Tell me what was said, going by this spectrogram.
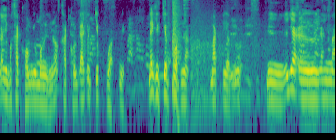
ย่ามาขัดของอยู่มือเนาะขัดของย่าจะเจ็บปวดเนี่ยแล้วจะเจ็บปวดเนี่ย มาเตรียมลูกมีเยอะแยะเลยเห็ไหม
